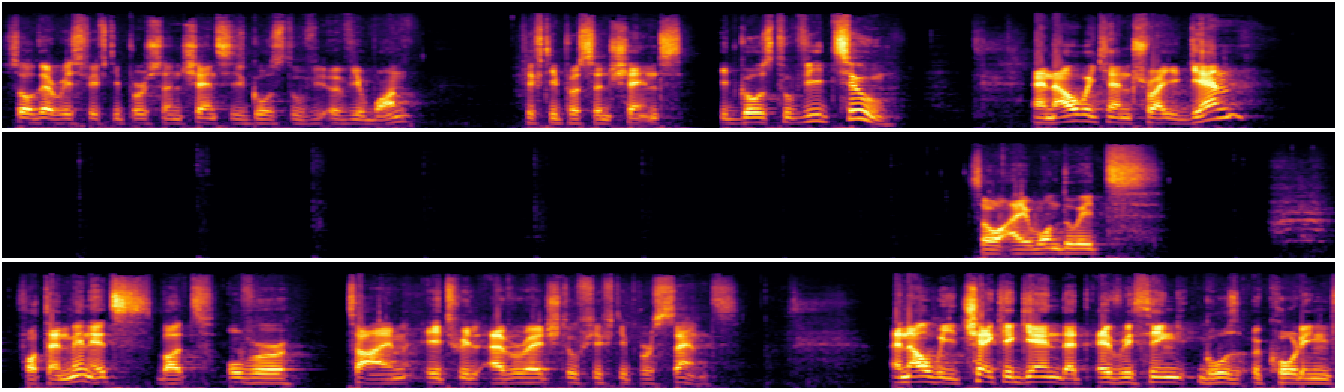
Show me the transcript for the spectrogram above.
So there is 50% chance it goes to v, uh, v1, 50% chance it goes to v2. And now we can try again. So I won't do it for 10 minutes, but over time, it will average to 50%. And now we check again that everything goes according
